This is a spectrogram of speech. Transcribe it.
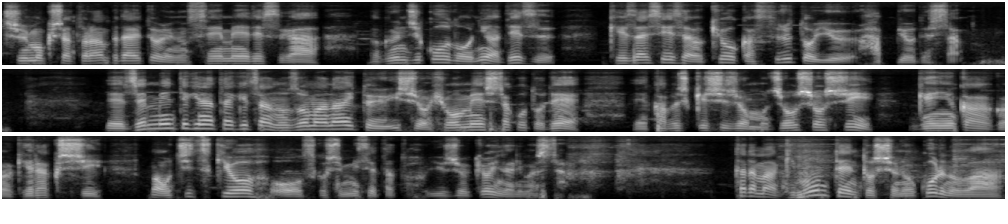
注目したトランプ大統領の声明ですが、軍事行動には出ず、経済制裁を強化するという発表でした。で全面的な対決は望まないという意思を表明したことで、え株式市場も上昇し、原油価格が下落し、まあ、落ち着きを少し見せたという状況になりました。ただま疑問点として残るのは、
